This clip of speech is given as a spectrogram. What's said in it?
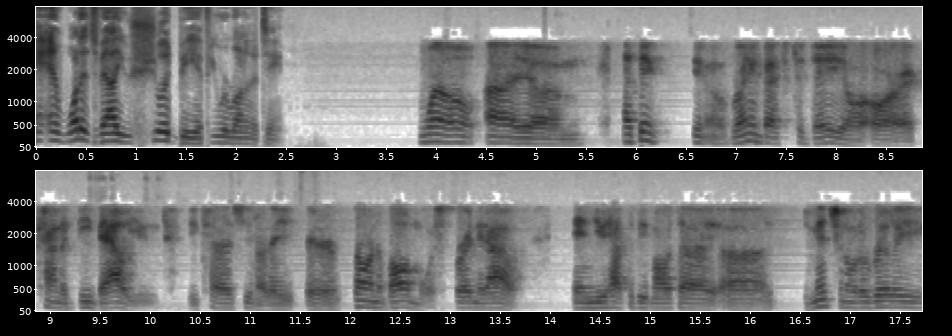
and what its value should be if you were running a team? Well, I um, I think you know running backs today are, are kind of devalued because you know they they're throwing the ball more, spreading it out, and you have to be multi uh, dimensional to really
